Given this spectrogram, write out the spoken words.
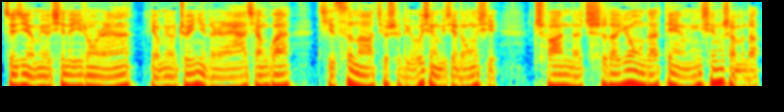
最近有没有新的意中人，有没有追你的人呀相关。其次呢，就是流行的一些东西，穿的、吃的、用的，电影明星什么的。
